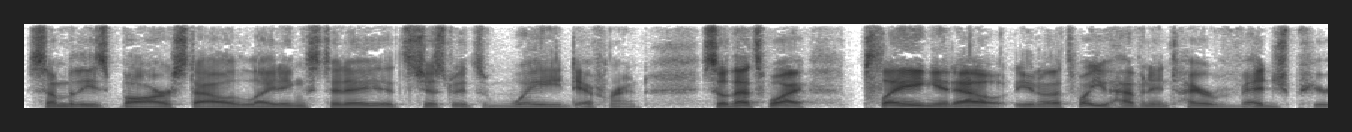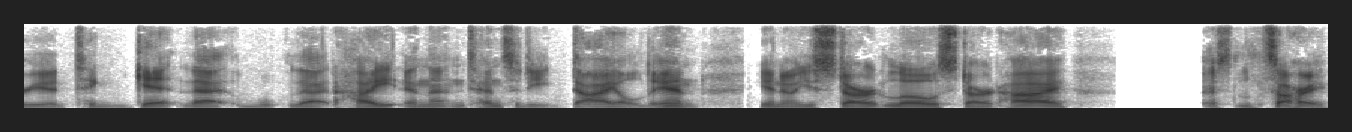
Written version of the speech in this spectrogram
some of these bar style lightings today. It's just it's way different. So that's why playing it out. You know, that's why you have an entire veg period to get that that height and that intensity dialed in. You know, you start low, start high uh, sorry,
